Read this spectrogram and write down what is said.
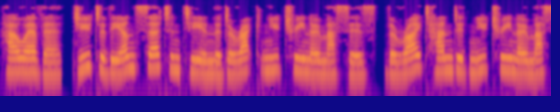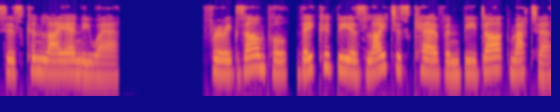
However, due to the uncertainty in the Dirac neutrino masses, the right-handed neutrino masses can lie anywhere. For example, they could be as light as keV and be dark matter,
